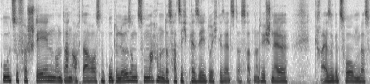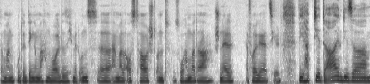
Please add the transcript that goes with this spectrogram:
gut zu verstehen und dann auch daraus eine gute Lösung zu machen. Und das hat sich per se durchgesetzt. Das hat natürlich schnell Kreise gezogen, dass wenn man gute Dinge machen wollte, sich mit uns äh, einmal austauscht. Und so haben wir da schnell Erfolge erzielt. Wie habt ihr da in dieser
